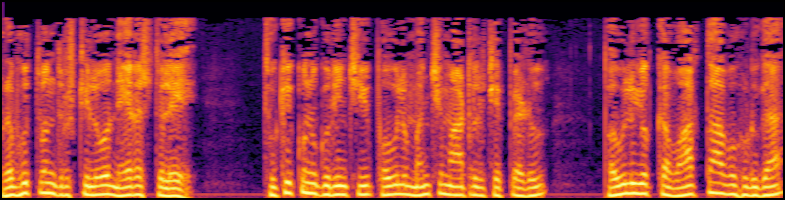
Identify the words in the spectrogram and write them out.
ప్రభుత్వం దృష్టిలో నేరస్తులే. తుకికును గురించి పౌలు మంచి మాటలు చెప్పాడు. పౌలు యొక్క వార్తావహుడుగా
